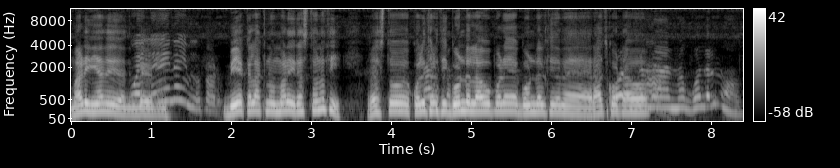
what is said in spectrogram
મારી કોઈ ત્યાંથી લે નહીં એમનું ભાડું બે કલાકનો મારી રસ્તો નથી રસ્તો કોલીથરથી ગોંડલ આવવું પડે ગોંડલથી તમે રાજકોટ આવો ના ગોંડલ નો આવે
